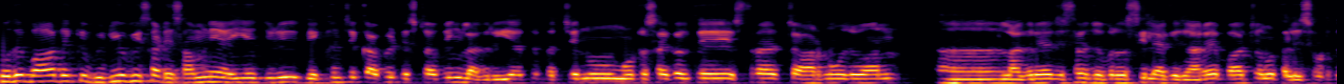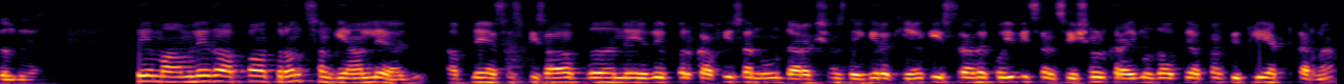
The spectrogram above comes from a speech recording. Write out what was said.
ਉਹਦੇ ਬਾਅਦ ਇੱਕ ਵੀਡੀਓ ਵੀ ਸਾਡੇ ਸਾਹਮਣੇ ਆਈ ਹੈ, ਜਿਹੜੀ ਦੇਖਣ 'ਚ ਕਾਫੀ ਡਿਸਟਰਬਿੰਗ ਲੱਗ ਰਹੀ ਹੈ ਤੇ ਬੱਚੇ ਨੂੰ ਮੋਟਰਸਾਈਕਲ ਤੇ ਇਸ ਤਰ੍ਹਾਂ ਚਾਰ ਨੌਜਵਾਨ ਲੱਗ ਰਿਹਾ, ਜਿਸ ਤਰ੍ਹਾਂ ਜ਼ਬਰਦਸਤੀ ਲੈ ਕੇ ਜਾ ਰਹੇ ਆ ਬਾਅਦ 'ਚ ਉਹਨੂੰ ਥੱਲੇ ਸੁੱਟ ਦਿੰਦੇ ਆ। ਤੇ ਮਾਮਲੇ ਦਾ ਆਪਾਂ ਤੁਰੰਤ ਸੰਗਿਆਨ ਲਿਆ ਜੀ। ਆਪਣੇ ਐਸਐਸਪੀ ਸਾਹਿਬ ਨੇ ਇਹਦੇ ਉੱਪਰ ਕਾਫੀ ਸਾਨੂੰ ਡਾਇਰੈਕਸ਼ਨਸ ਦੇ ਕੇ ਰੱਖੀਆਂ ਕਿ ਇਸ ਤਰ੍ਹਾਂ ਦਾ ਕੋਈ ਵੀ ਸੈਂਸੇਸ਼ਨਲ ਕ੍ਰਾਈਮ ਹੁੰਦਾ ਉੱਤੇ ਆਪਾਂ ਕੁਇਕਲੀ ਐਕਟ ਕਰਨਾ।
